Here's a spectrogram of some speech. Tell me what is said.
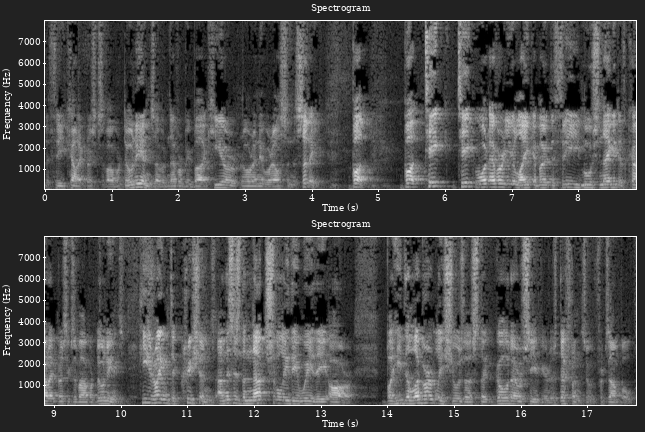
the three characteristics of Aberdonians. I would never be back here nor anywhere else in the city. But but take, take whatever you like about the three most negative characteristics of Aberdonians. He's writing to Cretans, and this is the naturally the way they are. But he deliberately shows us that God our Saviour is different. So, for example,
